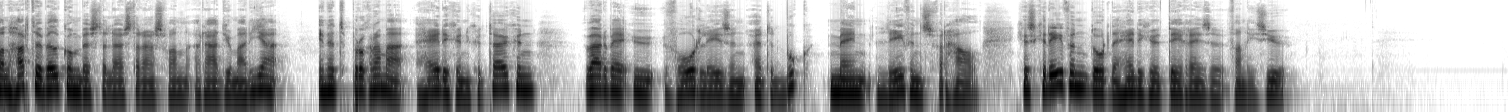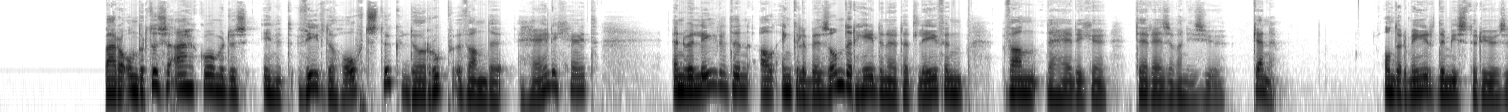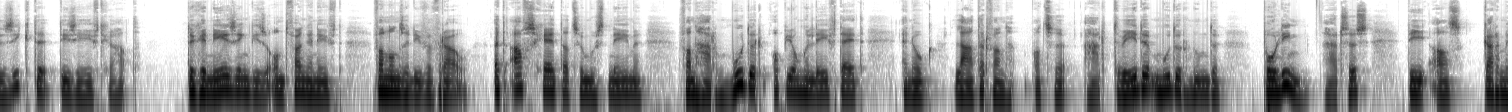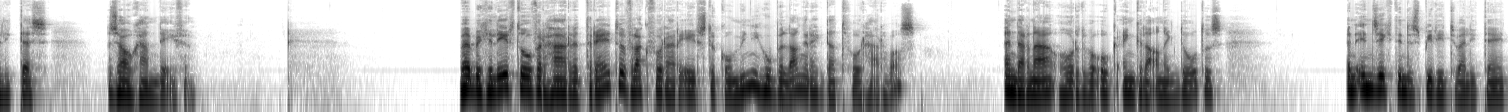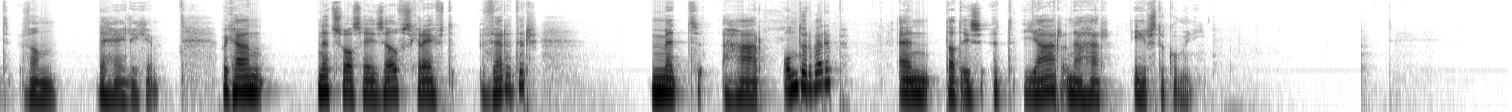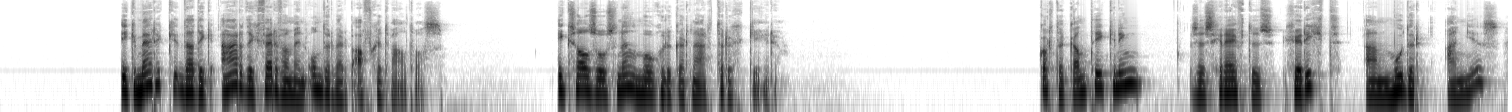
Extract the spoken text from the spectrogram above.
Van harte welkom, beste luisteraars van Radio Maria, in het programma Heiligen Getuigen, waar wij u voorlezen uit het boek Mijn levensverhaal, geschreven door de heilige Thérèse van Lisieux. We waren ondertussen aangekomen dus in het vierde hoofdstuk, de roep van de heiligheid, en we leerden al enkele bijzonderheden uit het leven van de heilige Thérèse van Lisieux kennen onder meer de mysterieuze ziekte die ze heeft gehad, de genezing die ze ontvangen heeft van onze lieve vrouw, het afscheid dat ze moest nemen van haar moeder op jonge leeftijd en ook later van wat ze haar tweede moeder noemde, Pauline, haar zus, die als karmelites zou gaan leven. We hebben geleerd over haar retraite vlak voor haar eerste communie, hoe belangrijk dat voor haar was. En daarna hoorden we ook enkele anekdotes een inzicht in de spiritualiteit van de heilige. We gaan, net zoals hij zelf schrijft, verder met haar onderwerp, en dat is het jaar na haar eerste communie. Ik merk dat ik aardig ver van mijn onderwerp afgedwaald was. Ik zal zo snel mogelijk ernaar terugkeren. Korte kanttekening ze schrijft dus gericht aan moeder Agnes,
